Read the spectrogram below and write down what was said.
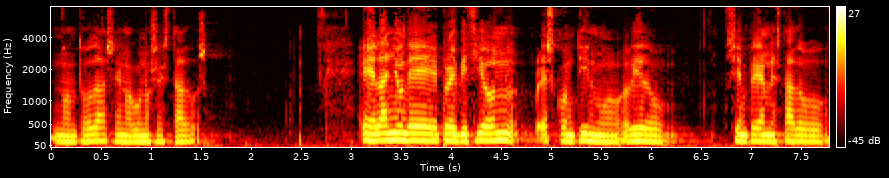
no en todas, en algunos estados. El año de prohibición es continuo, ha habido, siempre han estado,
